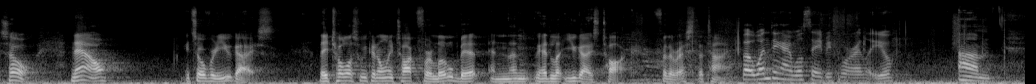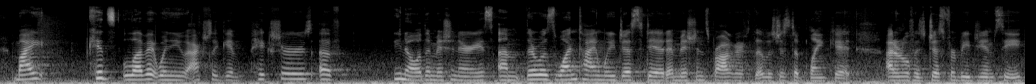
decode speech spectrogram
So now it's over to you guys. They told us we could only talk for a little bit, and then we had to let you guys talk for the rest of the time. But one thing I will say before I let you, um, my kids love it when you actually give pictures of you know, the missionaries. Um, there was one time we just did a missions project that was just a blanket. I don't know if it's just for BGMC,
